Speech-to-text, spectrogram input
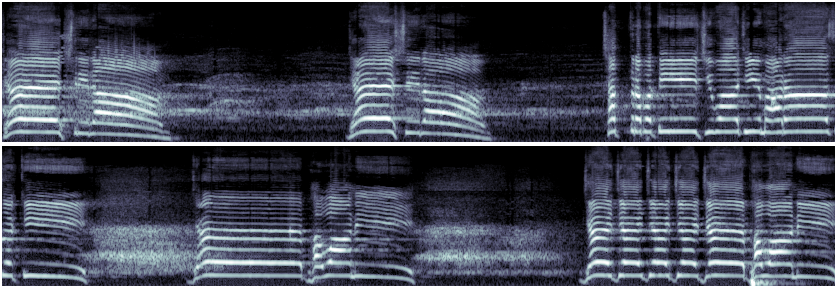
जय श्रीराम! जय श्रीराम! छत्रपती शिवाजी महाराज की। जय भवानी। जय जय जय जय जय भवानी।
